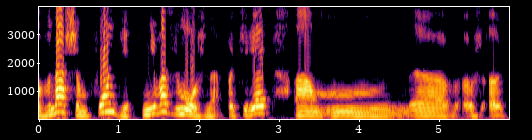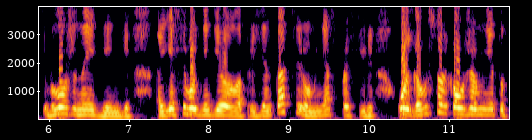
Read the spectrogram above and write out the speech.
в нашем фонде невозможно потерять а, а, вложенные деньги. Я сегодня делала презентацию, у меня спросили, Ольга, вы столько уже мне тут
